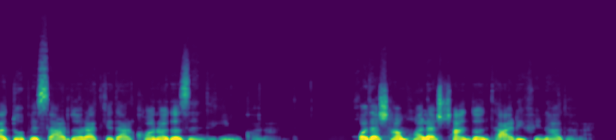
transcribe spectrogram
و دو پسر دارد که در کانادا زندگی می کنند. خودش هم حالش چندان تعریفی ندارد.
